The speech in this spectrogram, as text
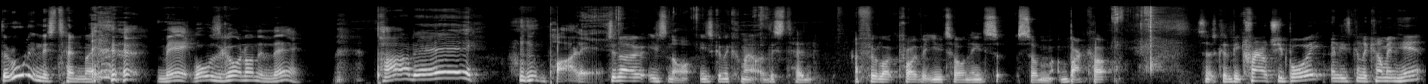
They're all in this tent, mate. Mate, what was going on in there? Party! Party. Do you know, he's not. He's going to come out of this tent. I feel like Private Utah needs some backup. So it's going to be Crouchy Boy, and he's going to come in here.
